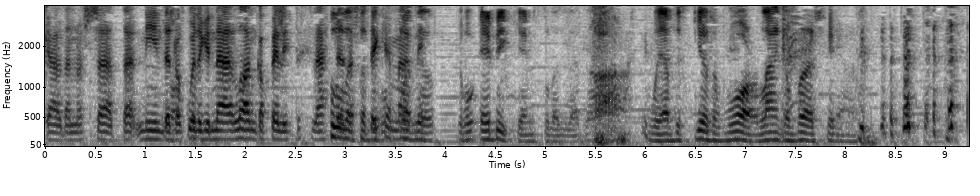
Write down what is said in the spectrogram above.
käytännössä, että Nintendo No. kuitenkin nämä lankapelit lähtee tässä että joku, tekemään, niin joku, Epic Games tulee silleen, että ah, we have this Gears of War, Lankaverse here.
